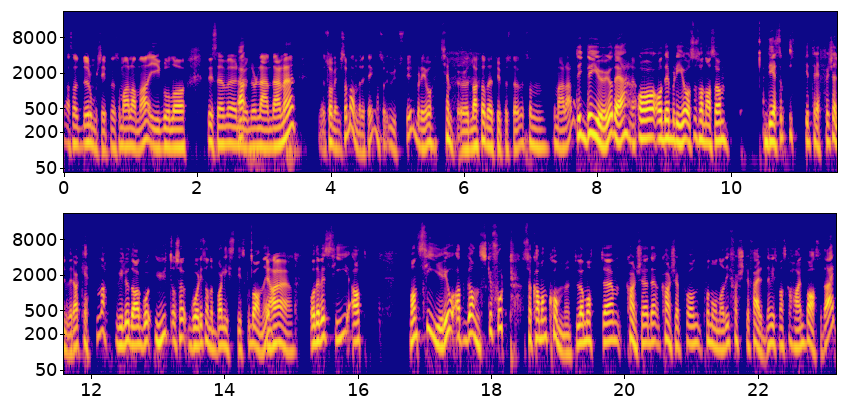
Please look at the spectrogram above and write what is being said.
altså romskipene som har landa, Eagle og disse Lunarlanderne, Ja. lunar landerne, så vel som andre ting. Altså Utstyr blir jo kjempeødelagt av det type støv som, som er der. Da. Det, det gjør jo det. Og, og det blir jo også sånn, altså Det som ikke treffer selve raketten, da, vil jo da gå ut, og så går det i sånne ballistiske baner. Ja, ja, ja. Og det vil si at man sier jo at ganske fort så kan man komme til å måtte Kanskje, den, kanskje på, på noen av de første ferdene, hvis man skal ha en base der,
